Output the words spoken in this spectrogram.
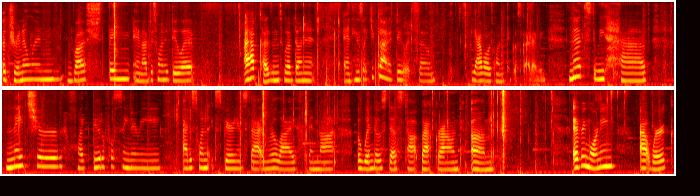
adrenaline rush thing and I just want to do it. I have cousins who have done it and he was like, You gotta do it. So, yeah, I've always wanted to go skydiving. Next, we have nature, like beautiful scenery. I just want to experience that in real life and not a Windows desktop background. Um, every morning at work,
